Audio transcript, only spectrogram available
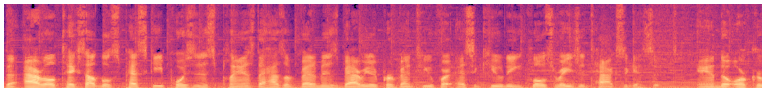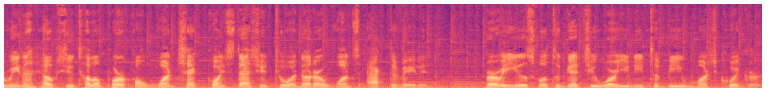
The arrow takes out those pesky poisonous plants that has a venomous barrier preventing you from executing close range attacks against it. And the ocarina helps you teleport from one checkpoint statue to another once activated. Very useful to get you where you need to be much quicker.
